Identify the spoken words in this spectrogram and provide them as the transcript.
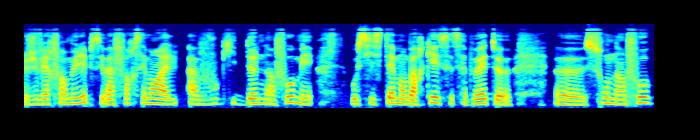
je vais reformuler parce que c'est pas forcément à, vous qui donne l'info, mais au système embarqué, ça, peut être son info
